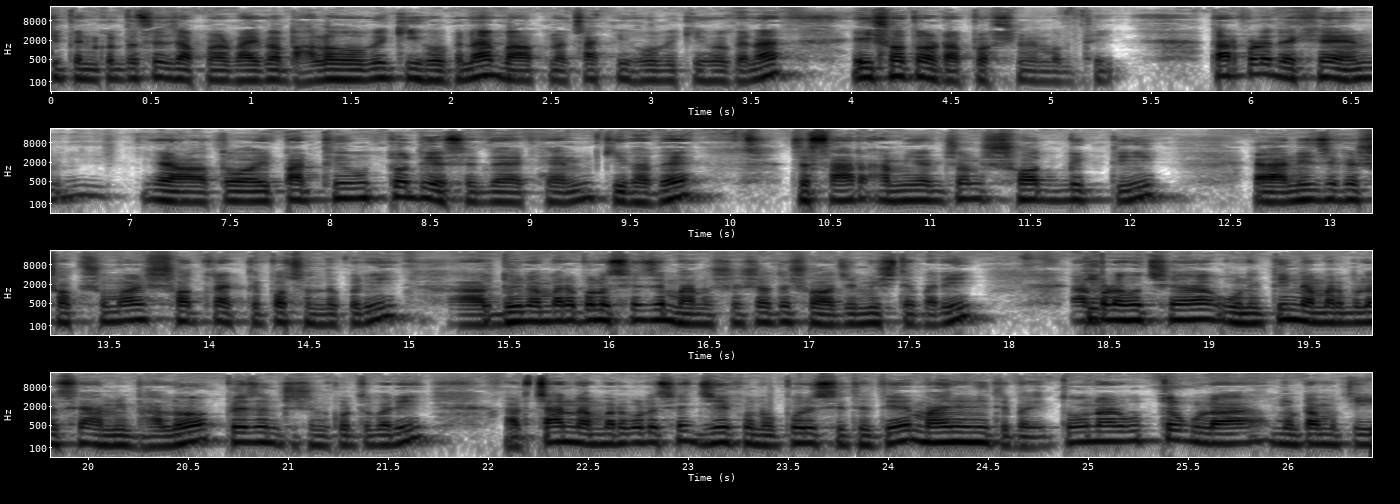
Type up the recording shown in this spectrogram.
ডিপেন্ড করতেছে যে আপনার ভাইবা ভালো হবে কি হবে না, বা আপনার চাকরি হবে কি হবে না, এই সতেরোটা প্রশ্নের মধ্যেই। তারপরে দেখেন তো এই প্রার্থী উত্তর দিয়েছে, দেখেন কীভাবে, যে, স্যার, আমি একজন সৎ ব্যক্তি নিজেকে সবসময় সৎ রাখতে পছন্দ করি। আর দুই নম্বরে বলেছে যে, মানুষের সাথে সহজে মিশতে পারি। তারপরে হচ্ছে, উনি তিন নাম্বার বলেছে, আমি ভালো প্রেজেন্টেশন করতে পারি। আর চার নাম্বার বলেছে যে কোনো পরিস্থিতিতে মানিয়ে নিতে পারি। তো ওনার উত্তরগুলা মোটামুটি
